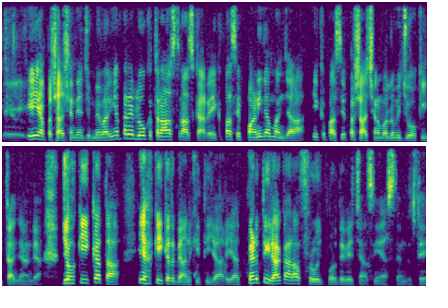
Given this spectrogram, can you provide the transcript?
ਤੇ ਇਹ ਆ ਪ੍ਰਸ਼ਾਸਨ ਦੀਆਂ ਜ਼ਿੰਮੇਵਾਰੀਆਂ ਪਰ ਇਹ ਲੋਕ ਤਰਾਸ ਤਰਾਸ ਕਰ ਰਹੇ ਇੱਕ ਪਾਸੇ ਪਾਣੀ ਦਾ ਮੰਜਰਾ ਇੱਕ ਪਾਸੇ ਪ੍ਰਸ਼ਾਸਨ ਵੱਲੋਂ ਵੀ ਜੋ ਕੀਤਾ ਜਾਣ ਰਿਹਾ ਜੋ ਹਕੀਕਤ ਆ ਇਹ ਹਕੀਕਤ ਬਿਆਨ ਕੀਤੀ ਜਾ ਰਹੀ ਆ। ਪਿੰਡ ਧੀਰਾ ਘਾਰਾ ਫਿਰੋਜ਼ਪੁਰ ਦੇ ਵਿੱਚ ਅਸੀਂ ਇਸ ਟਾਈਮ ਦੇ ਉੱਤੇ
